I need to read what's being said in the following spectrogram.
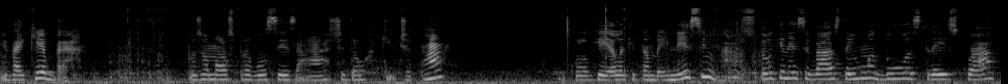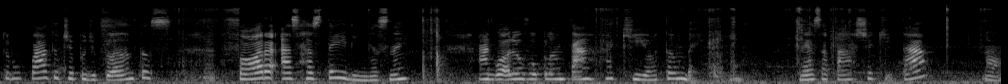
e vai quebrar. Depois eu mostro pra vocês a arte da orquídea, tá? Coloquei ela aqui também nesse vaso. Então, aqui nesse vaso tem uma, duas, três, quatro, quatro tipos de plantas, fora as rasteirinhas, né? Agora eu vou plantar aqui, ó, também, nessa parte aqui, tá? Ó.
